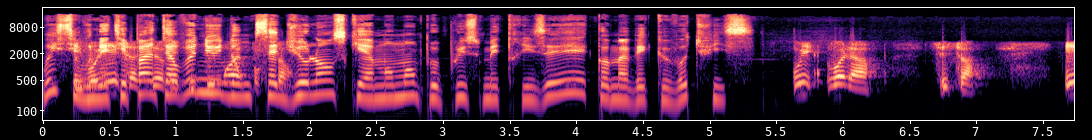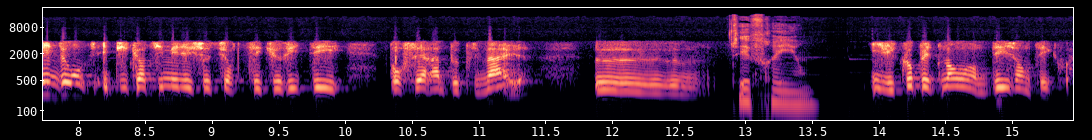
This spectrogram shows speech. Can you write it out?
Oui, si Et vous n'étiez pas intervenu, donc cette violence qui à un moment peut plus se maîtriser, comme avec votre fils. Oui, voilà, c'est ça. Et donc, et puis quand il met les chaussures de sécurité pour faire un peu plus mal, euh, C'est effrayant. il est complètement déjanté, quoi.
